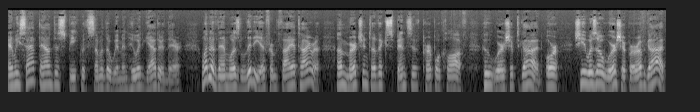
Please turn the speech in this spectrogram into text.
and we sat down to speak with some of the women who had gathered there. One of them was Lydia from Thyatira, a merchant of expensive purple cloth, who worshipped God, or she was a worshipper of God.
